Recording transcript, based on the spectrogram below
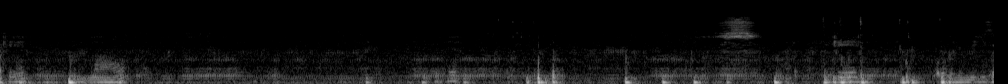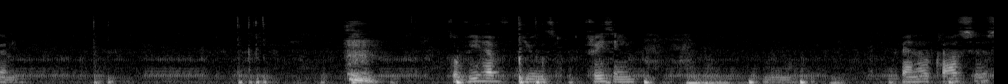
okay now. Okay for the reason. So we have used tracing panel classes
